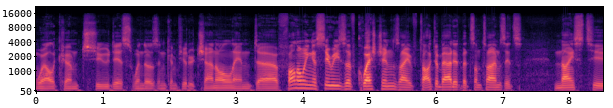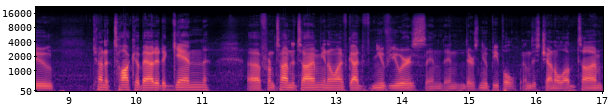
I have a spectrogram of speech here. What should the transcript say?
Welcome to this Windows and Computer channel and uh, following a series of questions I've talked about it but sometimes it's nice to kind of talk about it again uh, from time to time. You know I've got new viewers and, and there's new people in this channel all the time.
